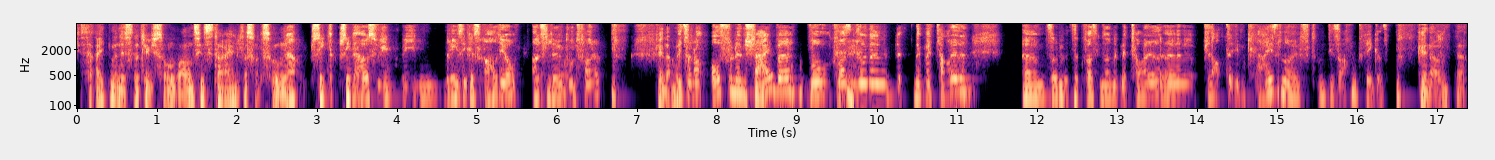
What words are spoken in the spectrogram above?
Die Sideman ist natürlich so ein Wahnsinnsteil, das hat so Ja, sieht, sieht aus wie, wie ein riesiges Radio als Lötunfall. genau, Mit so einer offenen Scheibe, wo quasi so eine, eine Metall, ähm, so, so quasi so eine Metallplatte äh, Platte im Kreis läuft und die Sachen triggert. genau, ja.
